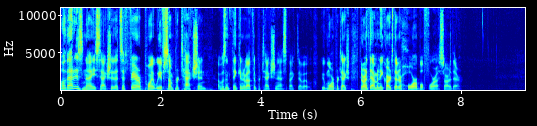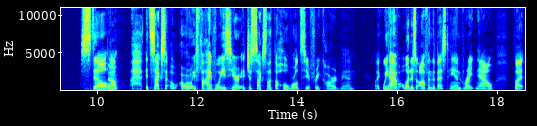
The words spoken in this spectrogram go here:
oh, that is nice. Actually, that's a fair point. We have some protection. I wasn't thinking about the protection aspect of it. We have more protection. There aren't that many cards that are horrible for us, are there? Still, No. it sucks. Uh, aren't we five ways here? It just sucks to let the whole world see a free card, man. Like we have what is often the best hand right now, but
